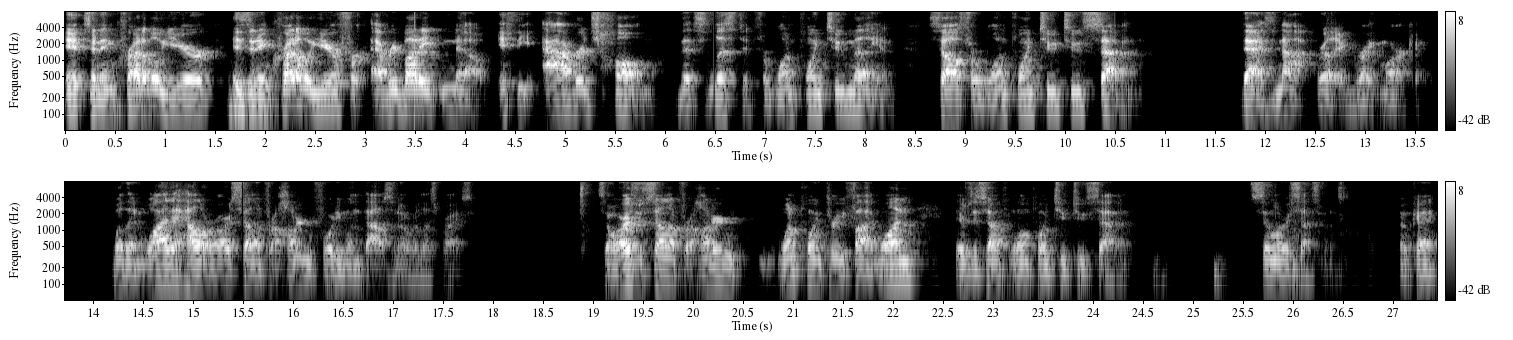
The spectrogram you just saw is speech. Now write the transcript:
it's an incredible year. Is it an incredible year for everybody? No. If the average home that's listed for 1.2 million sells for 1.227, that is not really a great market well then why the hell are ours selling for 141,000 over list price? So ours are selling for 101.351. Theirs a for 1.227. Similar assessments. Okay.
